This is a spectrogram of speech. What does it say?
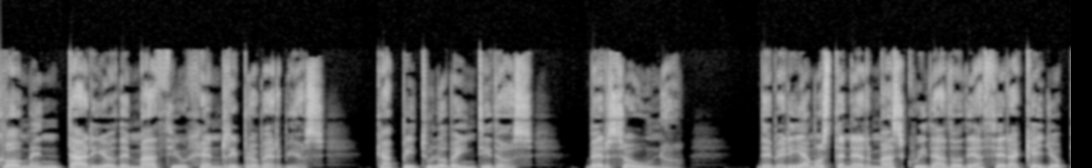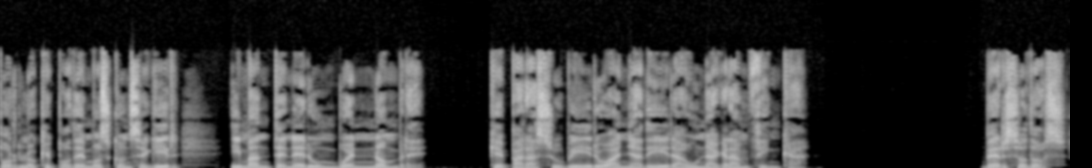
Comentario de Matthew Henry Proverbios, capítulo 22, verso 1. Deberíamos tener más cuidado de hacer aquello por lo que podemos conseguir y mantener un buen nombre, que para subir o añadir a una gran finca. Verso 2.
